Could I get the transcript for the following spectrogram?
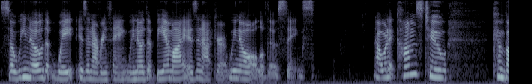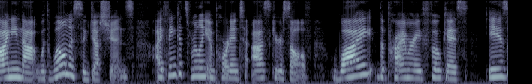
So we know that weight isn't everything. We know that BMI isn't accurate. We know all of those things. Now, when it comes to combining that with wellness suggestions, I think it's really important to ask yourself why the primary focus is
